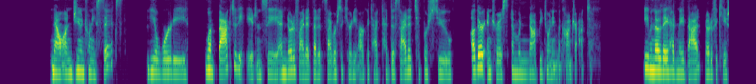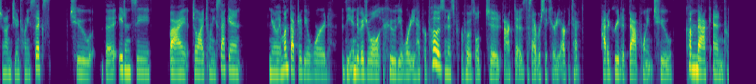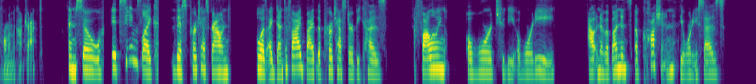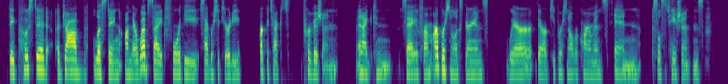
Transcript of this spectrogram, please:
Now, on June 26th, the awardee went back to the agency and notified it that its cybersecurity architect had decided to pursue other interests and would not be joining the contract. even though they had made that notification on June 26th to the agency by July 22nd, nearly a month after the award, the individual who the awardee had proposed in his proposal to act as the cybersecurity architect had agreed at that point to come back and perform on the contract. And so it seems like this protest ground was identified by the protester because following award to the awardee, out of abundance of caution, the awardee says they posted a job listing on their website for the cybersecurity architect's provision. And I can say from our personal experience, where there are key personnel requirements in solicitations,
